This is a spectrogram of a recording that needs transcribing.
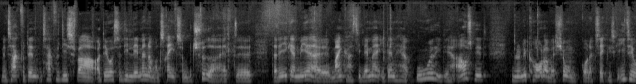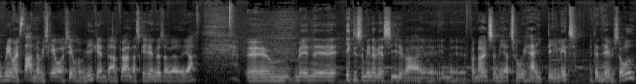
men tak for, den, tak for de svar. Og det var så dilemma nummer tre, som betyder, at øh, da det ikke er mere øh, Minecraft dilemma i den her uge, i det her afsnit, det bliver en lidt kortere version på grund af tekniske IT-problemer i starten, når vi skal også hjem på weekend, der er børn, der skal hentes og hvad ved jeg. Øhm, men øh, ikke det så mindre vil jeg sige, at det var øh, en øh, fornøjelse med jer to her i del 1 af den her episode.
